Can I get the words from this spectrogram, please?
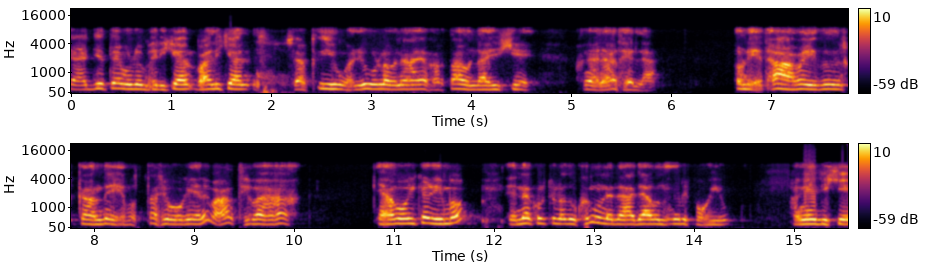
രാജ്യത്തെ മുഴുവൻ ഭരിക്കാൻ പാലിക്കാൻ ശക്തിയും കഴിവുള്ളവനായ ഭർത്താവ് ഉണ്ടായിരിക്കെ അങ്ങ് അനാഥയല്ല. അതുകൊണ്ട് യഥാവ ഇത് നിഷ്കാന്തേ പുത്രശോകേന പാർത്ഥിവ. ഞാൻ പോയി കഴിയുമ്പോൾ എന്നെക്കുറിച്ചുള്ള ദുഃഖം കൊണ്ട് രാജാവ് നീറിപ്പോയും അങ്ങേരിക്ക്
